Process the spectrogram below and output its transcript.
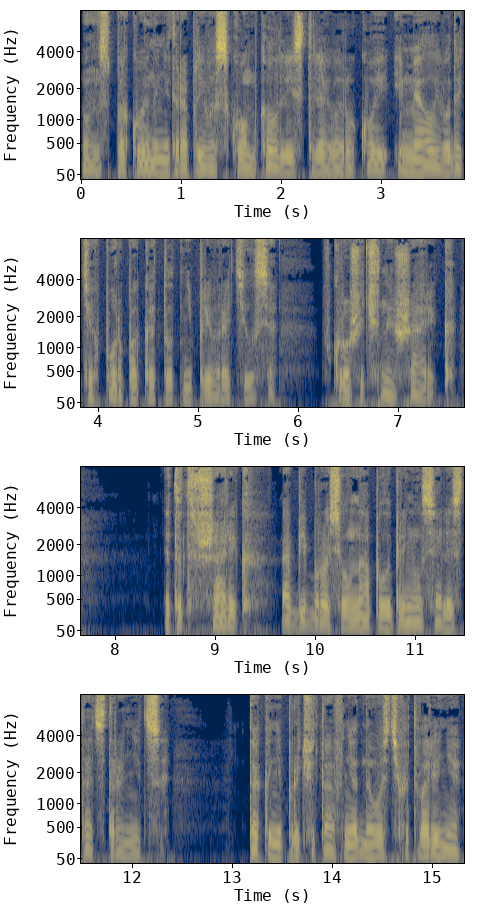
Он спокойно, неторопливо скомкал лист левой рукой и мял его до тех пор, пока тот не превратился в крошечный шарик. Этот шарик Аби бросил на пол и принялся листать страницы. Так и не прочитав ни одного стихотворения,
